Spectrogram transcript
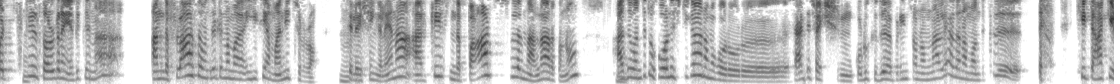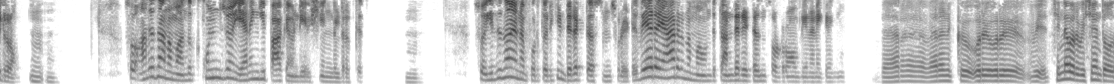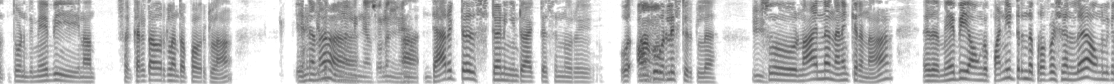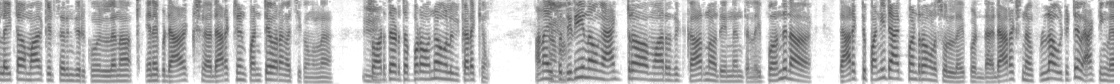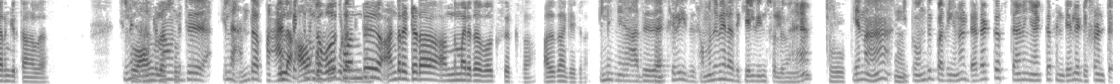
பட் ஸ்டில் சொல்றேன் எதுக்குன்னா அந்த ஃபிளாஸ வந்துட்டு நம்ம ஈஸியா மன்னிச்சிடுறோம் சில விஷயங்கள். ஏன்னா அட்லீஸ்ட் இந்த பார்ட்ஸ்ல நல்லா இருக்கணும். அது வந்துட்டு ஹோலிஸ்டிக்கா நமக்கு ஒரு ஒரு சாட்டிஸ்பாக்சன் கொடுக்குது அப்படின்னு சொன்னோம்னாலே அதை நம்ம வந்துட்டு ஹிட் ஆக்கிடுறோம். சோ அதுதான் நம்ம வந்து கொஞ்சம் இறங்கி பார்க்க வேண்டிய விஷயங்கள் இருக்கு. சோ இதுதான் என்ன பொறுத்த வரைக்கும் டிரெக்டர்ஸ் சொல்லிட்டு. வேற யாரு நம்ம வந்துட்டு அண்டர் ரேட்டர்னு சொல்றோம் அப்படின்னு நினைக்கிறீங்க? வேற வேற எனக்கு ஒரு ஒரு சின்ன ஒரு விஷயம் தோணுது. மேபி நான் கரெக்டா இருக்கலாம் தப்பா இருக்கலாம். என்னன்னா சொல்லுங்க. டேரக்டர்ஸ் டேர்னிங் இன்டு ஆக்டர்ஸ் ஒரு அவங்க ஒரு லிஸ்ட் இருக்குல்ல. சோ நான் என்ன நினைக்கிறேன்னா மேபி அவங்க பண்ணிட்டு இருந்த ப்ரொஃபஷன்ல அவங்களுக்கு லைட்டா மார்க்கெட் தெரிஞ்சிருக்கும் இல்லனா ஏன்னா இப்ப டேரக்ஷன் டேரக்ஷன் பண்ணிட்டே வராங்க வச்சுக்கோங்களேன். சோ அடுத்த அடுத்த படம் வந்து அவங்களுக்கு கிடைக்கும். ஆனா இப்ப திடீர்னு அவங்க ஆக்டரா மாறதுக்கு காரணம் அது என்னன்னு தெரியல. இப்ப வந்து நான் டைரக்ட் பண்ணிட்டு ஆக்ட் பண்றவங்கள சொல்லல. இப்ப டைரக்ஷனை ஃபுல்லா விட்டுட்டு ஆக்டிங்ல இறங்கிருக்காங்கல்ல வந்துட்டு இல்ல அந்த அவங்க ஒர்க் வந்து அண்டர் அந்த மாதிரி ஏதாவது ஒர்க்ஸ் இருக்குதா? அதுதான் கேக்குறேன். இல்லங்க அது ஆக்சுவலி இது சம்மந்தமே இல்லாத கேள்வின்னு சொல்லுவேன். ஏன்னா இப்ப வந்து பாத்தீங்கன்னா டைரக்டர்ஸ் ஸ்டாண்டிங் ஆக்டர்ஸ் இன்டர்ல டிஃபரெண்ட்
